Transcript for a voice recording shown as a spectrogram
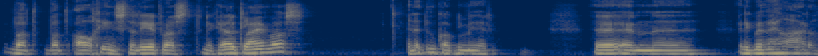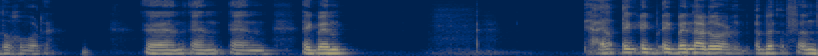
Wat, wat al geïnstalleerd was toen ik heel klein was. En dat doe ik ook niet meer. Eh, en, eh, en ik ben er heel aardig door geworden. En, en, en ik ben. Ja, ik, ik, ik ben daardoor. een-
